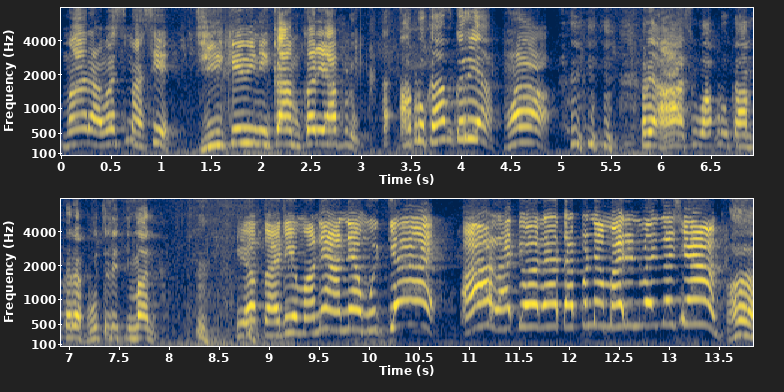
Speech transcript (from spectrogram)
મારા વશમાં છે. જી કેવીની કામ કરે આપણું? આપણું કામ કર્યા? હા. હવે આ શું આપણું કામ કરે? ભૂતળી તીમાન એ તારી મને આને મૂક્યા આ રાજો રાત આપણને મારીને વઈ જશે આમ. હા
